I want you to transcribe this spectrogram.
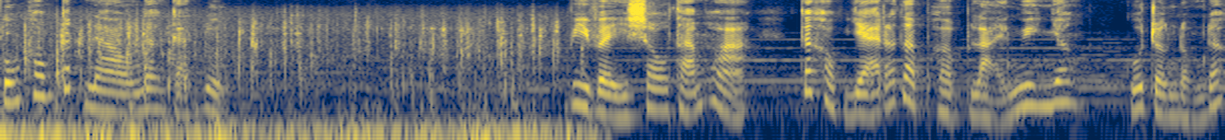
cũng không cách nào ngăn cản được. Vì vậy, sau thảm họa, các học giả đã tập hợp lại nguyên nhân của trận động đất.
